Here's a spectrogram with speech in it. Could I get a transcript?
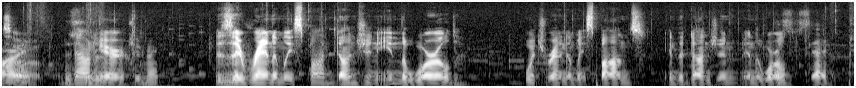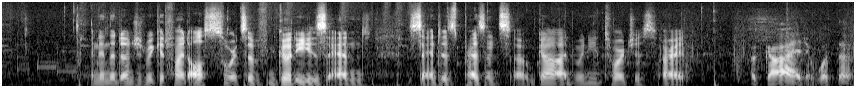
So, Alright. this down here- This is a randomly spawned dungeon in the world, which randomly spawns in the dungeon in the world. said. And in the dungeon we could find all sorts of goodies and Santa's presents. Oh god, we need torches. Alright, A guide. What the?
